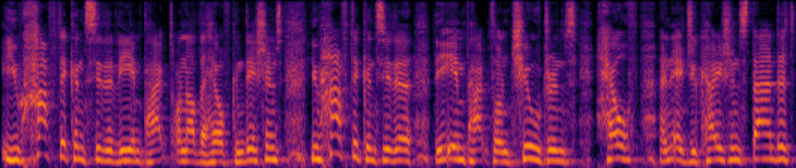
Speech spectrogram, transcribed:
You have to consider the impact on other health conditions. You have to consider the impact on children's health and education standards.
